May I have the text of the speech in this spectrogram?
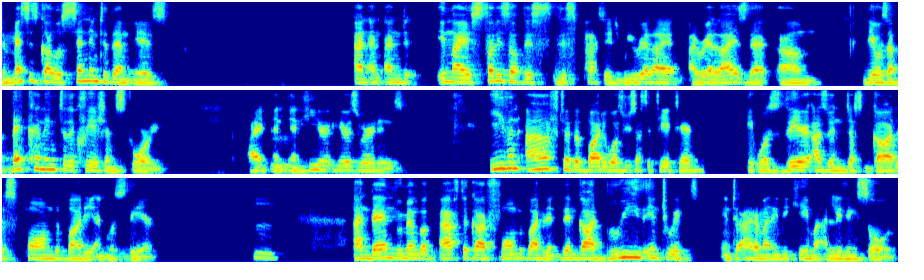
the message God was sending to them is, and and, and in my studies of this this passage, we realize I realized that um, there was a beckoning to the creation story. Right? Mm-hmm. And, and here, here's where it is. Even after the body was resuscitated, it was there as when just God has formed the body and was there. Mm. And then remember, after God formed the body, then God breathed into it, into Adam, and it became a living soul.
